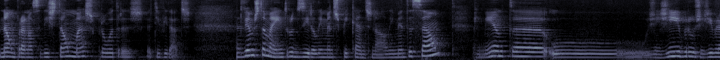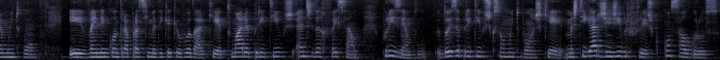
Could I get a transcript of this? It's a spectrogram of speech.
não para a nossa digestão, mas para outras atividades. Devemos também introduzir alimentos picantes na alimentação pimenta, o gengibre. O gengibre é muito bom. E vem de encontrar a próxima dica que eu vou dar, que é tomar aperitivos antes da refeição. Por exemplo, dois aperitivos que são muito bons, que é mastigar gengibre fresco com sal grosso.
